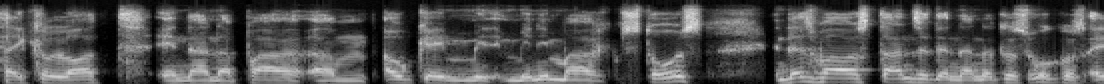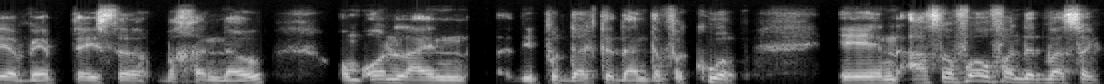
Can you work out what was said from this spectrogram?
take a lot en dan 'n paar um okay minimark stores en dis waar ons tans het en dan het ons ook ons eie webtuiste begin nou om online die produkte dan te verkoop. En as gevolg van dit was ek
